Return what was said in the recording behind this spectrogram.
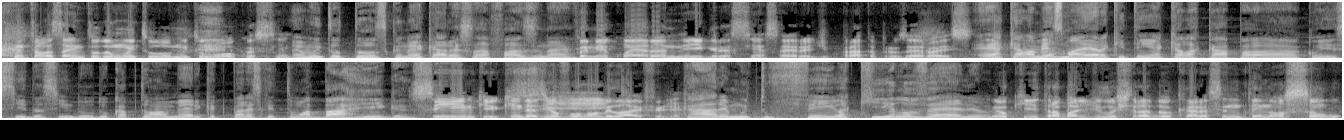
tava saindo tudo muito, muito louco, assim. É muito tosco, né, cara, essa fase, né? Foi meio com a era negra, assim, essa era de prata pros heróis. É aquela mesma era que tem aquela capa conhecida, assim, do, do Capitão América, que parece que tem uma barriga. Sim, que quem desenhou foi o Sim. Rob Liefeld. Cara, é muito feio aquilo, velho. Eu que trabalho de ilustrador, cara, você não tem noção o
